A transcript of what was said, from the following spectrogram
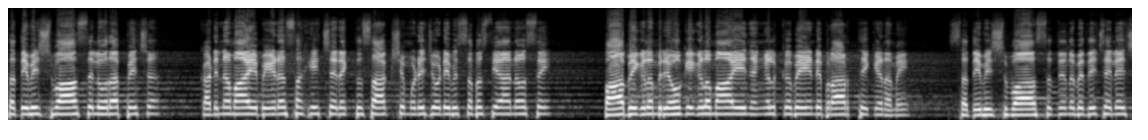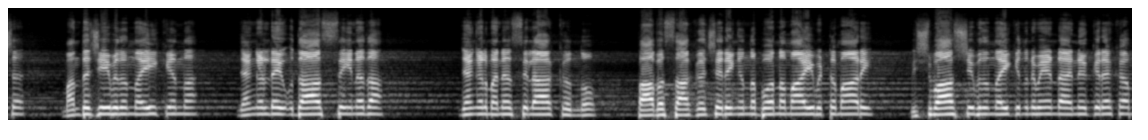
സത്യവിശ്വാസത്തിൽ ഉറപ്പിച്ച് കഠിനമായ പീഡ സഹിച്ച് രക്തസാക്ഷ്യം മുടിചൂടി വിസബസ്ത്യാനോസെ പാപികളും രോഗികളുമായി ഞങ്ങൾക്ക് വേണ്ടി പ്രാർത്ഥിക്കണമേ. സത്യവിശ്വാസത്തിൽ നിന്ന് വ്യതിചലിച്ച് മന്ദജീവിതം നയിക്കുന്ന ഞങ്ങളുടെ ഉദാസീനത ഞങ്ങൾ മനസ്സിലാക്കുന്നു. പാപസാഹചര്യം നിന്ന് പൂർണമായി വിട്ടുമാറി വിശ്വാസ ജീവിതം നയിക്കുന്നതിന് വേണ്ട അനുഗ്രഹം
